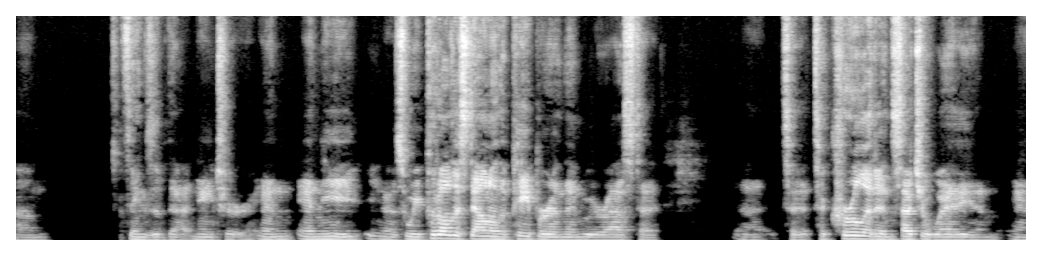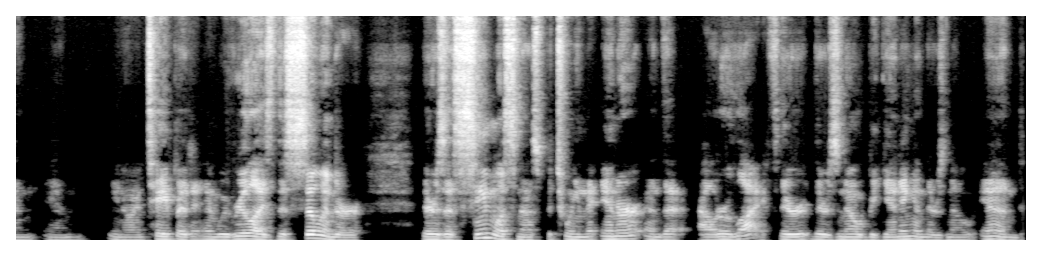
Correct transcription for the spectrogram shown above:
and um, things of that nature. And and he, you know, so we put all this down on the paper, and then we were asked to uh, to to curl it in such a way and and and you know and tape it, and we realized this cylinder. There's a seamlessness between the inner and the outer life. There, there's no beginning and there's no end.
